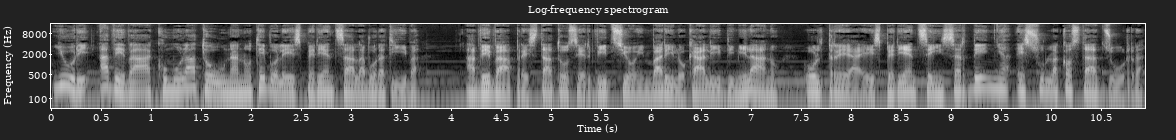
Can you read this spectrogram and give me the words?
Yuri aveva accumulato una notevole esperienza lavorativa. Aveva prestato servizio in vari locali di Milano, oltre a esperienze in Sardegna e sulla Costa Azzurra.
